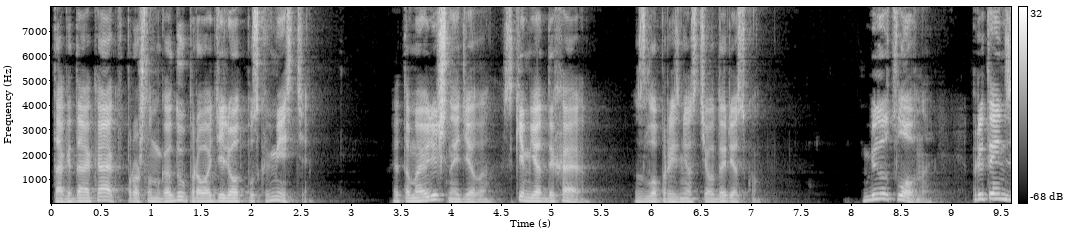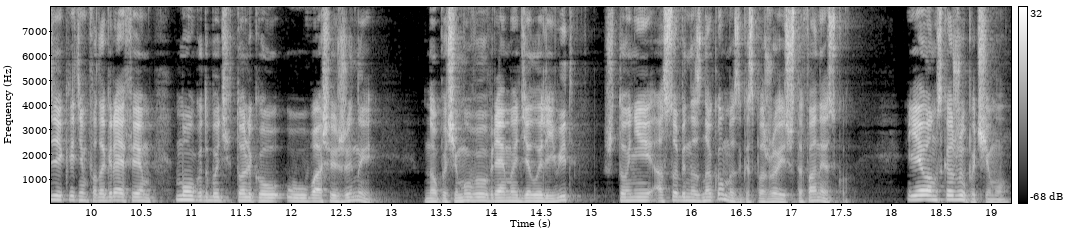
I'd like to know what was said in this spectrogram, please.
Тогда как в прошлом году проводили отпуск вместе. Это мое личное дело, с кем я отдыхаю зло произнес Теодореску. Безусловно, претензии к этим фотографиям могут быть только у, вашей жены. Но почему вы упрямо делали вид, что не особенно знакомы с госпожой Штефанеску? Я вам скажу почему.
